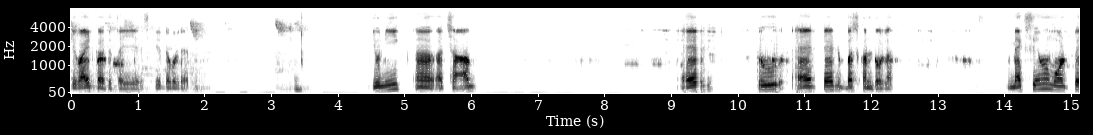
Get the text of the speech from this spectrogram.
डिवाइड कर देता है ये इसलिए डबल लेयर यूनिक अच्छा अब एड टू एटेड बस कंट्रोलर मैक्सिमम मोड पे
